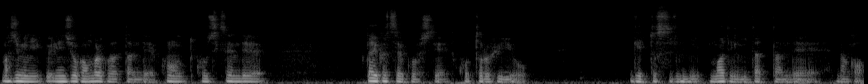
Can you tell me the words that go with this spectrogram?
真面目に練習を頑張る子だったんでこの公式戦で大活躍をしてこうトロフィーをゲットするにまでに至ったんでなんか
